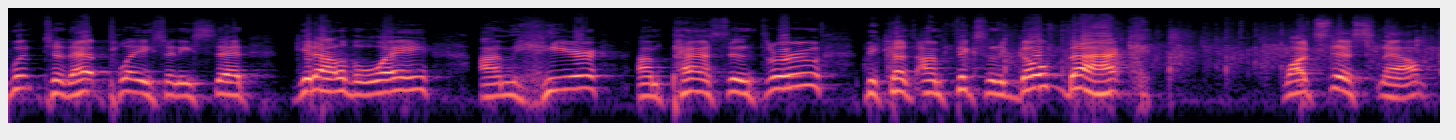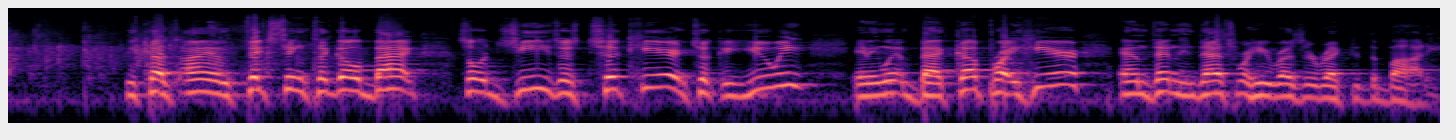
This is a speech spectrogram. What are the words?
went to that place and he said, Get out of the way. I'm here. I'm passing through because I'm fixing to go back. Watch this now. Because I am fixing to go back. So Jesus took here and took a Yui and he went back up right here. And then that's where he resurrected the body.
